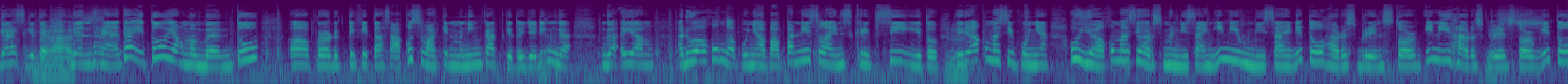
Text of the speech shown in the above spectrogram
guys gitu Gas. dan ternyata itu yang membantu uh, produktivitas aku semakin meningkat gitu jadi nggak nggak yang aduh aku nggak punya apa-apa nih selain skripsi gitu. Jadi aku masih punya oh ya aku masih harus mendesain ini mendesain itu harus brainstorm ini harus Yes. brainstorm itu.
